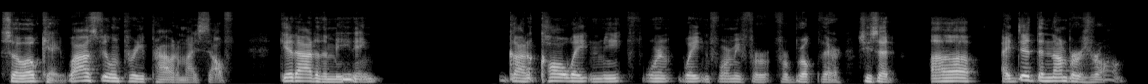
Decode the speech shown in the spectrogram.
So, okay, well, I was feeling pretty proud of myself. Get out of the meeting. Got a call waiting me for waiting for me for for Brooke there. She said, uh, I did the numbers wrong.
